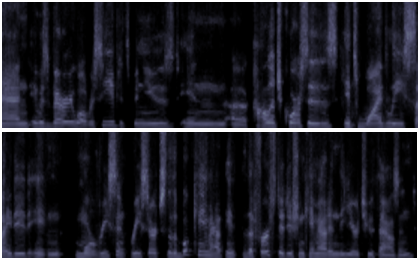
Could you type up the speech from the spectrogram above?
and it was very well received. It's been used in uh, college courses. It's widely cited in more recent research. So the book came out, in, the first edition came out in the year 2000.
